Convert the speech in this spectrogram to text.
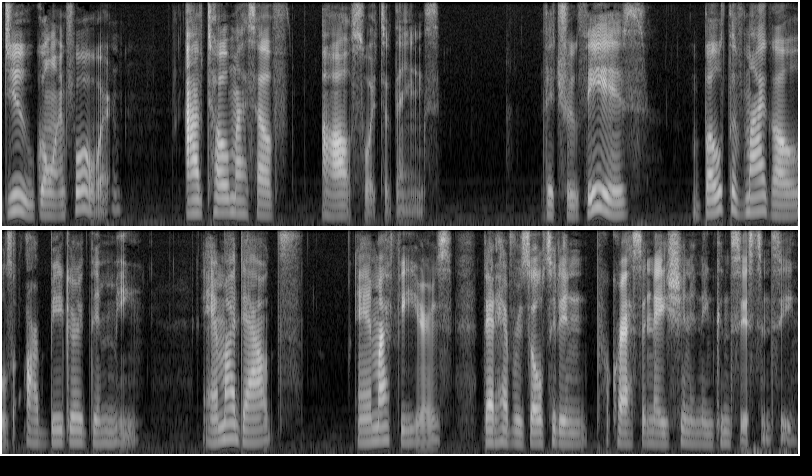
do going forward? I've told myself all sorts of things. The truth is, both of my goals are bigger than me and my doubts and my fears that have resulted in procrastination and inconsistency.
